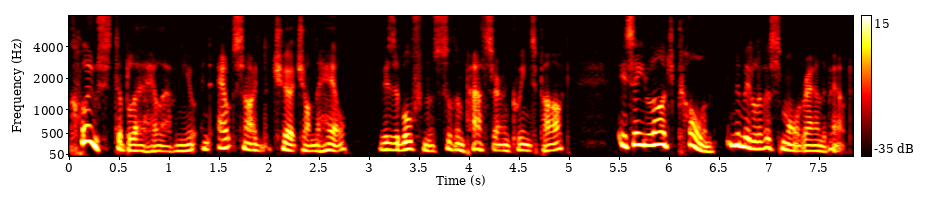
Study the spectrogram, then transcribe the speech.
Close to Blair Hill Avenue and outside the church on the hill, visible from the southern paths around Queen's Park, is a large column in the middle of a small roundabout.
